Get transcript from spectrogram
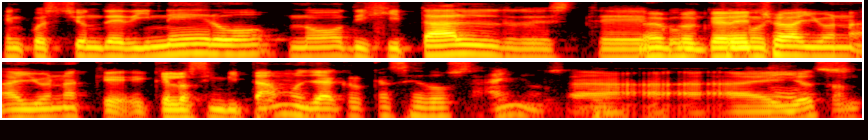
en cuestión de dinero, ¿no? Digital. Este, eh, Porque de hecho hay una, hay una que, los invitamos ya creo que hace dos años a, ellos.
